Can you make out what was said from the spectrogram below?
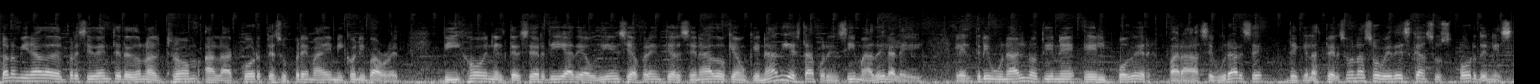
La nominada del presidente de Donald Trump a la Corte Suprema, Amy Coney Barrett, dijo en el tercer día de audiencia frente al Senado que aunque nadie está por encima de la ley, el tribunal no tiene el poder para asegurarse de que las personas obedezcan sus órdenes.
